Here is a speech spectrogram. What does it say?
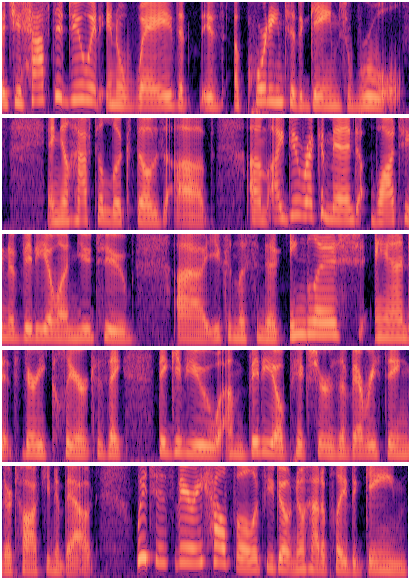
but you have to do it in a way that is according to the game's rules. And you'll have to look those up. Um, I do recommend watching a video on YouTube. Uh, you can listen to English, and it's very clear because they, they give you um, video pictures of everything they're talking about which is very helpful if you don't know how to play the game.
